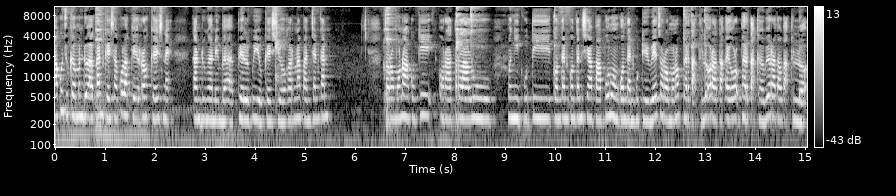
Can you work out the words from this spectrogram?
aku juga mendoakan guys aku lagi roh guys nek kandungannya Mbak Abel kuwi yo guys yo. Karena pancen kan cara mono aku ki ora terlalu mengikuti konten-konten siapapun wong kontenku dhewe cara mono bar tak delok ora tak eh, bar tak gawe ora tau tak delok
